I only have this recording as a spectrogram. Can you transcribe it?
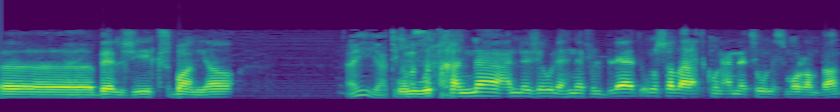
آه، بلجيك إسبانيا. أي يعطيكم الصحة. ودخلنا عندنا جوله هنا في البلاد وإن شاء الله راح تكون عندنا تونس مور رمضان.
